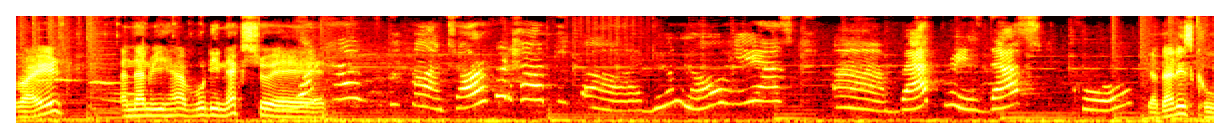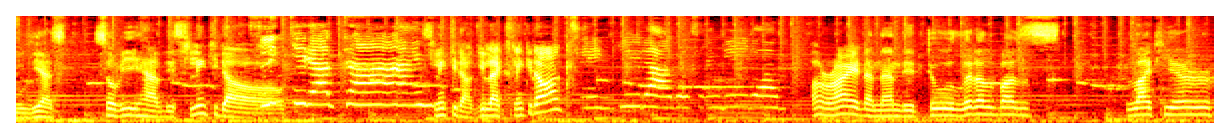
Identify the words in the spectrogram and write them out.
Right? And then we have Woody next to it. Uh, have, uh, do you know, he has uh, batteries. That's cool. Yeah, that is cool. Yes. So we have the Slinky Dog. Slinky dog time. Slinky Dog. You like Slinky Dog? Slinky slinky dog. All right, and then the two little Buzz Lightyear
